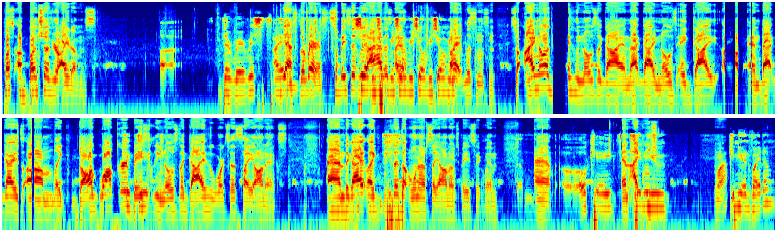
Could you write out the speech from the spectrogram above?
plus a bunch of your items? Uh, the rarest item? Yes, the rarest. So basically, Show me, I have show this me, show item. me, show me, show me. Alright, listen, listen. So I know a guy who knows a guy, and that guy knows a guy, uh, and that guy's um like dog walker Could you- basically knows the guy who works at Psyonix, and the guy like he's like the owner of Psyonix basically, and Oh, Okay. And I can can you what? can you invite him?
